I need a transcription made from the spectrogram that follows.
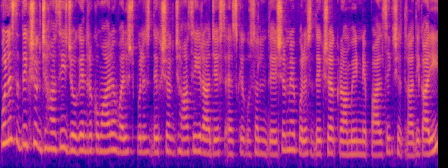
पुलिस अधीक्षक झांसी जोगेंद्र कुमार एवं वरिष्ठ पुलिस अधीक्षक झांसी राजेश एस के कुशल निर्देशन में पुलिस अधीक्षक ग्रामीण नेपाल सिंह क्षेत्राधिकारी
